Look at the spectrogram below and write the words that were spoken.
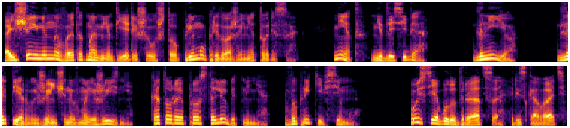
А еще именно в этот момент я решил, что приму предложение Ториса. Нет, не для себя. Для нее для первой женщины в моей жизни, которая просто любит меня, вопреки всему. Пусть я буду драться, рисковать,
